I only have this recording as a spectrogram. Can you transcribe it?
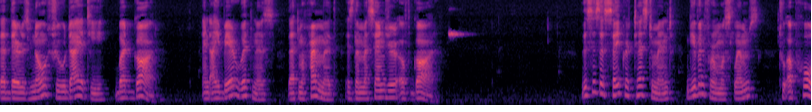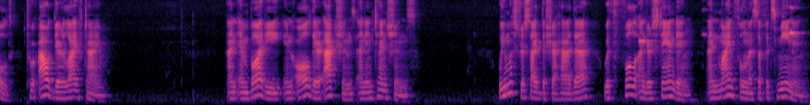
that there is no true deity but God and I bear witness that Muhammad is the messenger of God. This is a sacred testament given for Muslims to uphold throughout their lifetime and embody in all their actions and intentions. We must recite the Shahada with full understanding and mindfulness of its meaning.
